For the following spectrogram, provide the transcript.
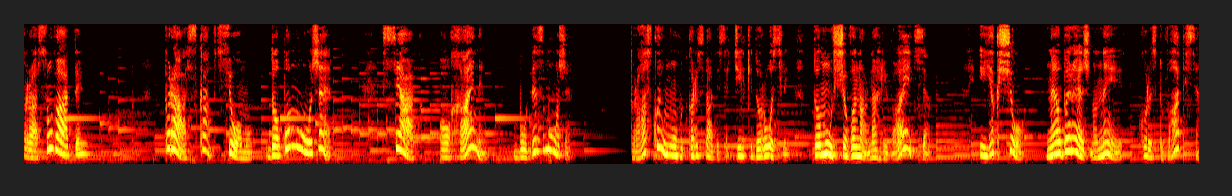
прасувати. Праска в цьому допоможе. Всяк охайним бути зможе. Праскою можуть користатися тільки дорослі, тому що вона нагрівається. І якщо необережно нею користуватися,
